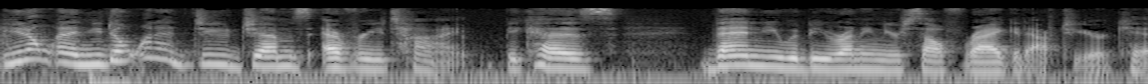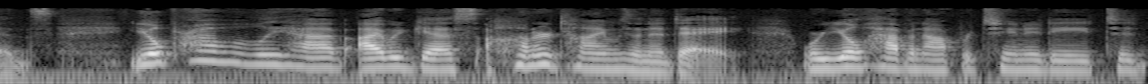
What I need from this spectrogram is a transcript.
you don't and you don't want to do gems every time because then you would be running yourself ragged after your kids. You'll probably have, I would guess, a hundred times in a day where you'll have an opportunity to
